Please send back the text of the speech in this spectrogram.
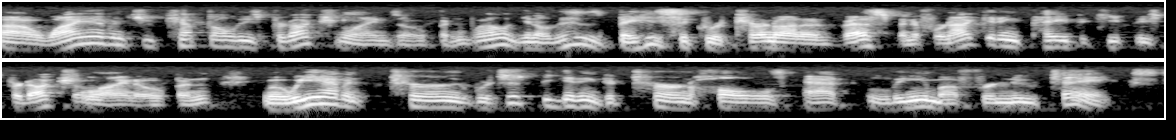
Uh, why haven't you kept all these production lines open? Well, you know, this is basic return on investment. If we're not getting paid to keep these production line open, I mean, we haven't turned. We're just beginning to turn hulls at Lima for new tanks.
